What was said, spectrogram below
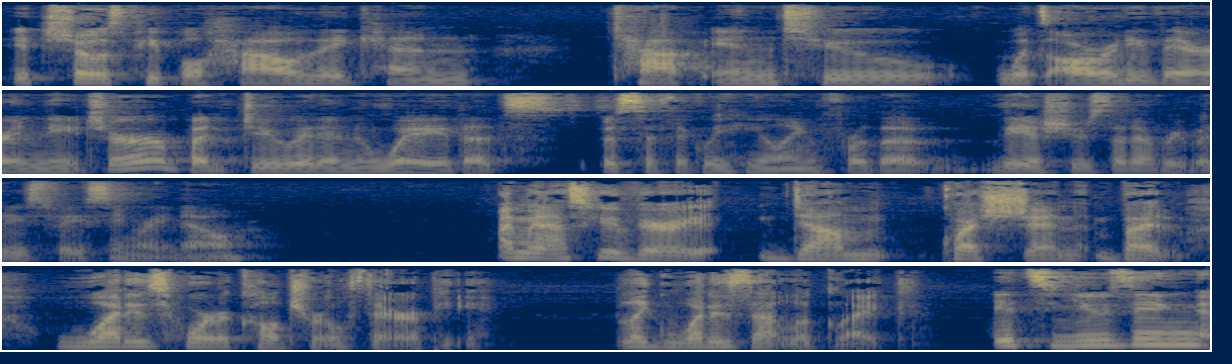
it shows people how they can tap into what's already there in nature, but do it in a way that's specifically healing for the, the issues that everybody's facing right now. I'm going to ask you a very dumb question, but what is horticultural therapy? Like, what does that look like? It's using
